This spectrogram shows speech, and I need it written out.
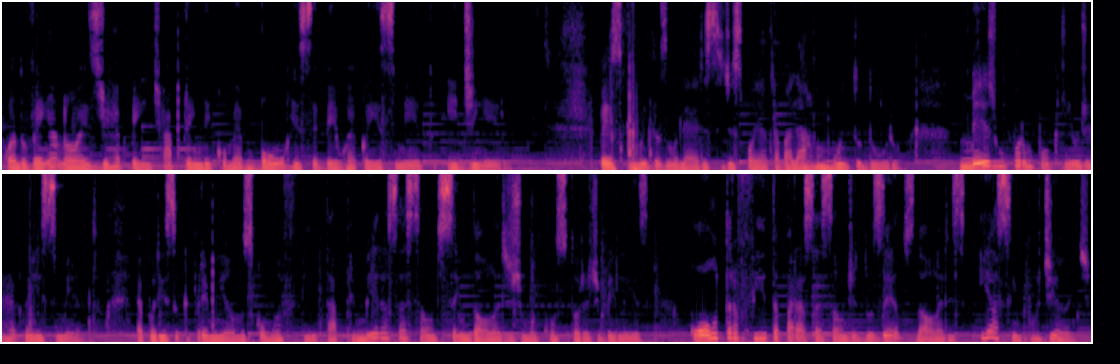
Quando vêm a nós, de repente aprendem como é bom receber o reconhecimento e dinheiro. Penso que muitas mulheres se dispõem a trabalhar muito duro, mesmo por um pouquinho de reconhecimento. É por isso que premiamos com uma fita a primeira sessão de 100 dólares de uma consultora de beleza, com outra fita para a sessão de 200 dólares e assim por diante.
